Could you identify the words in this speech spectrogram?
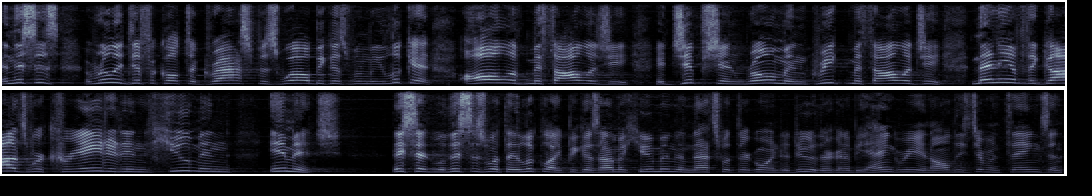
And this is really difficult to grasp as well because when we look at all of mythology, Egyptian, Roman, Greek mythology, many of the gods were created in human image. They said, Well, this is what they look like because I'm a human and that's what they're going to do. They're going to be angry and all these different things and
